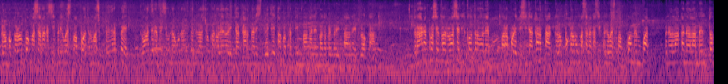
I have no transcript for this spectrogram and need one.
Kelompok-kelompok masyarakat sipil West Papua termasuk PRP, khawatir revisi undang-undang itu dilangsungkan oleh oleh Jakarta disetujui tanpa pertimbangan lembaga pemerintahan lokal. Terhadap proses evaluasi yang dikontrol oleh para politisi Jakarta, kelompok-kelompok masyarakat sipil West Papua membuat penolakan dalam bentuk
